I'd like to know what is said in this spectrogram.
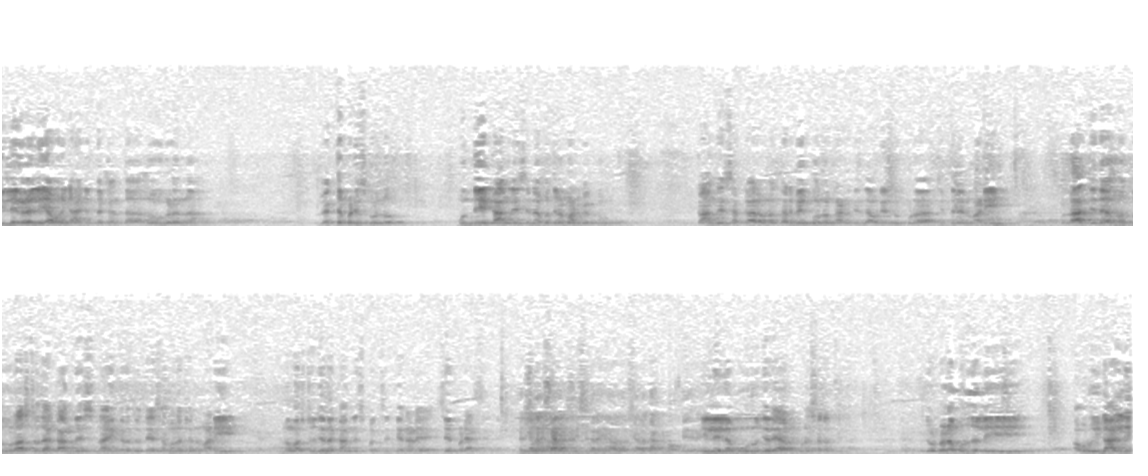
ಜಿಲ್ಲೆಗಳಲ್ಲಿ ಅವರಿಗೆ ಆಗಿರ್ತಕ್ಕಂಥ ನೋವುಗಳನ್ನು ವ್ಯಕ್ತಪಡಿಸಿಕೊಂಡು ಮುಂದೆ ಕಾಂಗ್ರೆಸ್ನ ಭದ್ರ ಮಾಡಬೇಕು ಕಾಂಗ್ರೆಸ್ ಸರ್ಕಾರವನ್ನು ತರಬೇಕು ಅನ್ನೋ ಕಾರಣದಿಂದ ಅವರೆಲ್ಲರೂ ಕೂಡ ಚಿಂತನೆ ಮಾಡಿ ರಾಜ್ಯದ ಮತ್ತು ರಾಷ್ಟ್ರದ ಕಾಂಗ್ರೆಸ್ ನಾಯಕರ ಜೊತೆ ಸಮಾಲೋಚನೆ ಮಾಡಿ ನಾವು ಅಷ್ಟು ಜನ ಕಾಂಗ್ರೆಸ್ ಪಕ್ಷಕ್ಕೆ ನಾಳೆ ಸೇರ್ಪಡೆ ಆಗ್ತದೆ. ಇಲ್ಲ ಇಲ್ಲ ಮೂರು ಜನ ಯಾರು ಕೂಡ ಷರತ್ತಿಲ್ಲ ದೊಡ್ಡಬಳ್ಳಾಪುರದಲ್ಲಿ ಅವರು ಈಗಾಗಲೇ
